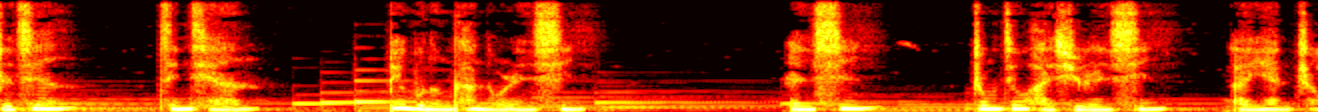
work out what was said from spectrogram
时间、金钱，并不能看懂人心。人心，终究还需人心来验证。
